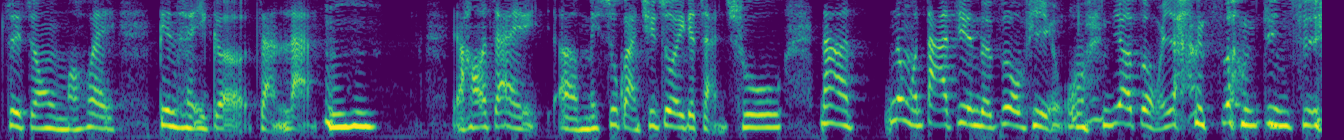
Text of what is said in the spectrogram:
最终我们会变成一个展览，嗯哼。然后在呃美术馆去做一个展出，那那么大件的作品，我们要怎么样送进去？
